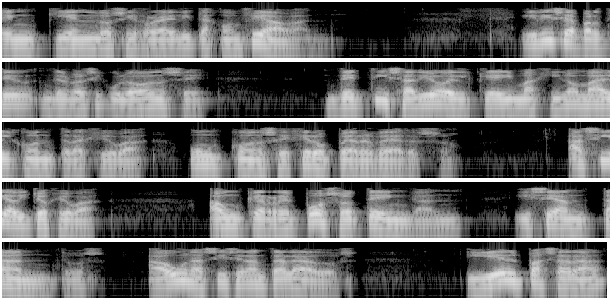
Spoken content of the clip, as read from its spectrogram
en quien los israelitas confiaban. Y dice a partir del versículo 11, de ti salió el que imaginó mal contra Jehová, un consejero perverso. Así ha dicho Jehová, aunque reposo tengan y sean tantos, aún así serán talados, y él pasará,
